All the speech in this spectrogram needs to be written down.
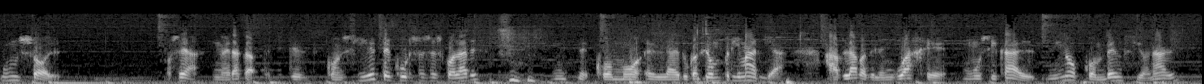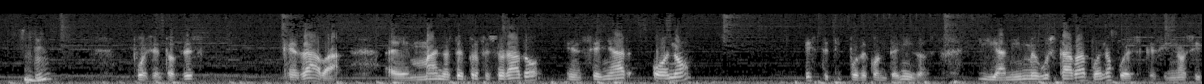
un sol, o sea, no era que con siete cursos escolares, como la educación primaria hablaba de lenguaje musical no convencional, pues entonces quedaba en manos del profesorado enseñar o no este tipo de contenidos. Y a mí me gustaba, bueno, pues que si no, si,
